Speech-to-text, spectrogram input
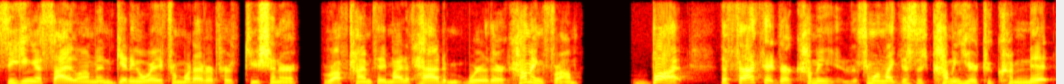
seeking asylum and getting away from whatever persecution or rough times they might have had where they're coming from. But the fact that they're coming, someone like this is coming here to commit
